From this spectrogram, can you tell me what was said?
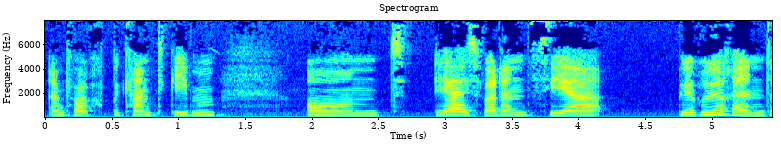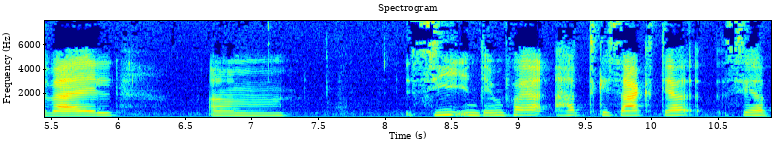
einfach bekannt geben. Und ja, es war dann sehr berührend, weil ähm, sie in dem Fall hat gesagt, ja, sie hat,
